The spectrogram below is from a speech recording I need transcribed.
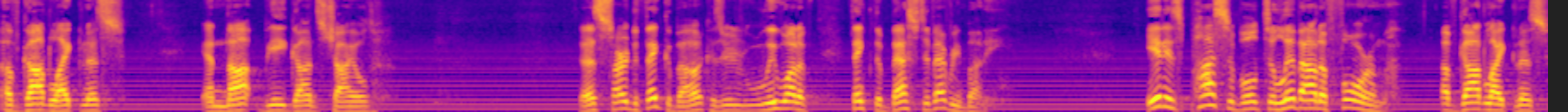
of God likeness and not be God's child? That's hard to think about because we want to think the best of everybody. It is possible to live out a form of godlikeness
